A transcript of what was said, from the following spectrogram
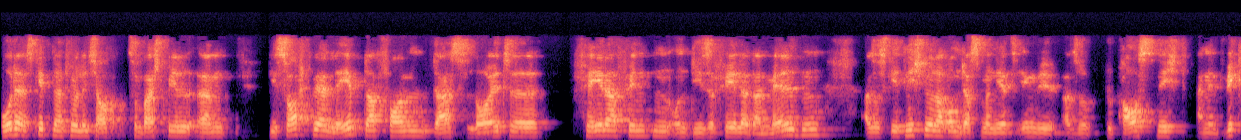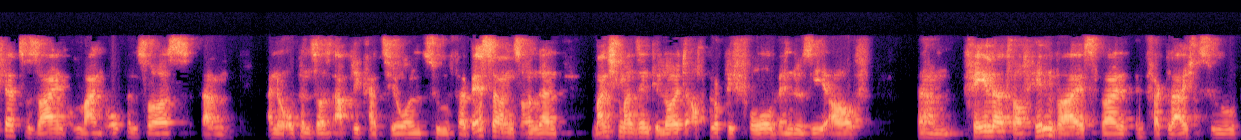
Oder es gibt natürlich auch zum Beispiel, ähm, die Software lebt davon, dass Leute Fehler finden und diese Fehler dann melden. Also es geht nicht nur darum, dass man jetzt irgendwie, also du brauchst nicht ein Entwickler zu sein, um ein Open Source ähm, eine Open Source Applikation zu verbessern, sondern manchmal sind die Leute auch wirklich froh, wenn du sie auf ähm, Fehler darauf hinweist, weil im Vergleich zu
